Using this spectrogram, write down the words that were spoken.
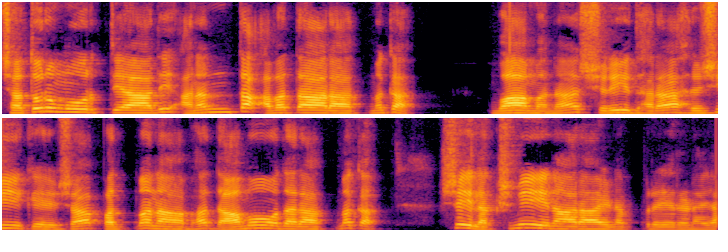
ಚತುರ್ಮೂರ್ತ್ಯಾದಿ ಅನಂತ ಅವತಾರಾತ್ಮಕ ವಾಮನ ಶ್ರೀಧರ ಹೃಷಿಕೇಶ ಪದ್ಮನಾಭ ದಾಮೋದರಾತ್ಮಕ ಶ್ರೀ ಲಕ್ಷ್ಮೀನಾರಾಯಣ ಪ್ರೇರಣೆಯ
